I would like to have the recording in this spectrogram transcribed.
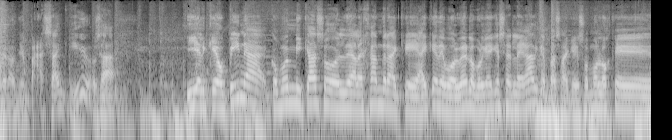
¿Pero qué pasa aquí? O sea... Y el que opina, como en mi caso el de Alejandra, que hay que devolverlo porque hay que ser legal, ¿qué pasa? ¿Que somos los que...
